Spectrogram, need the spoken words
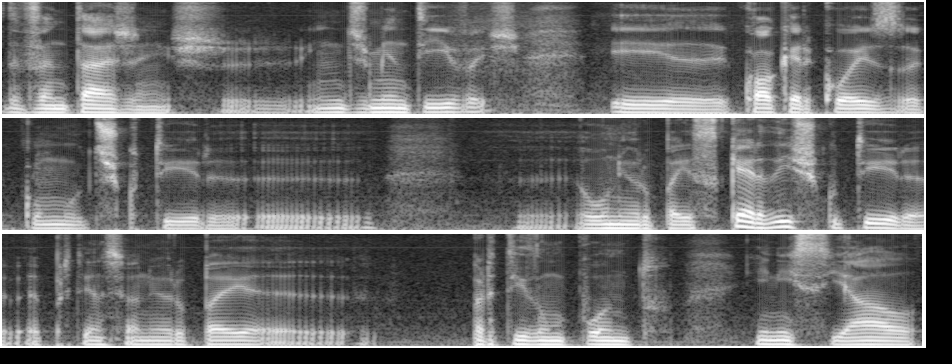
de, vantagens eh, indesmentíveis e eh, qualquer coisa como discutir a União Europeia, se quer discutir a, pertença à União Europeia a partir de um ponto inicial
